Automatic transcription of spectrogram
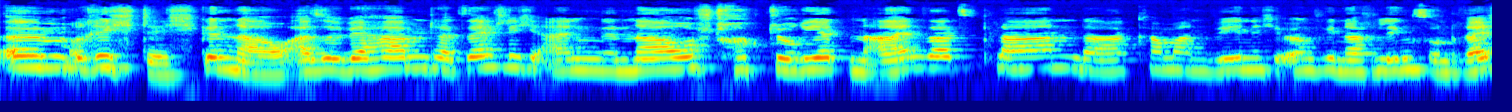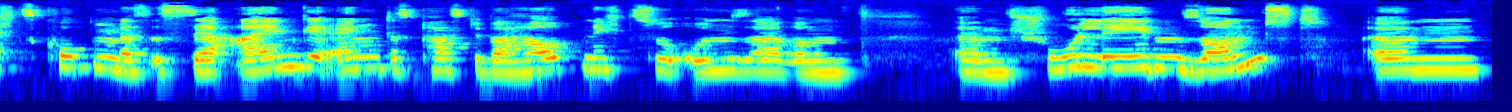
Ähm, richtig, genau. Also wir haben tatsächlich einen genau strukturierten Einsatzplan. Da kann man wenig irgendwie nach links und rechts gucken. Das ist sehr eingeengt. Das passt überhaupt nicht zu unserem ähm, Schulleben sonst. Ähm,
